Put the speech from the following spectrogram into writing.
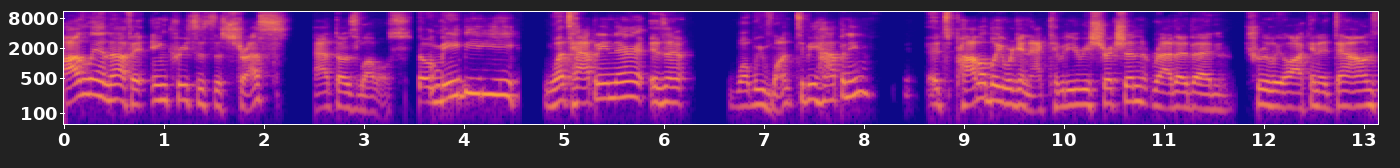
oddly enough, it increases the stress at those levels. So maybe what's happening there isn't what we want to be happening. It's probably we're getting activity restriction rather than truly locking it down.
